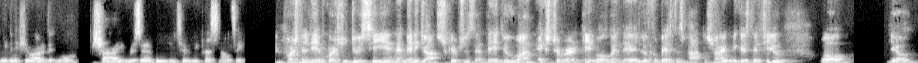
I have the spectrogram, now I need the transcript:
even if you are a bit more shy, reserved in, in terms of your personality. Unfortunately, of course, you do see in many job descriptions that they do want extrovert people when they look for business partners, right? Because they feel, well, you know,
